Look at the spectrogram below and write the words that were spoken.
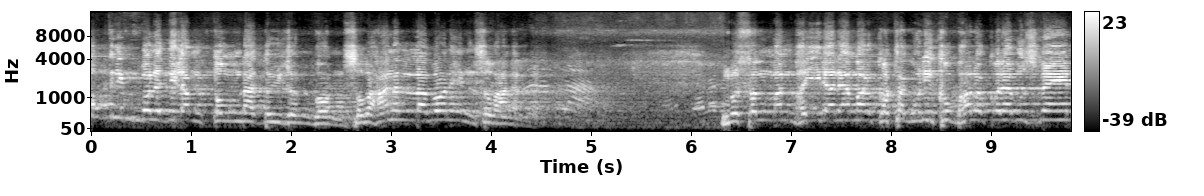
অগ্রিম বলে দিলাম, তোমরা দুইজন বোন। সুবহানাল্লাহ বলেন, সুবহানাল্লাহ। মুসলমান ভাইরা আমার কথাগুলি খুব ভালো করে বুঝবেন।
